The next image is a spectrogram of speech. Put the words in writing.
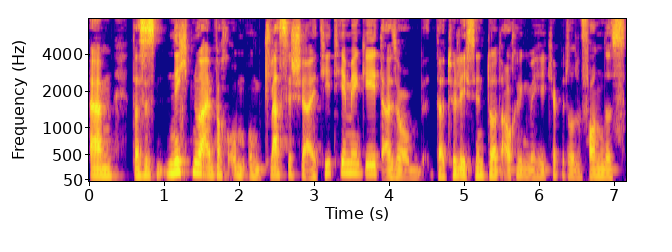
Ähm, dass es nicht nur einfach um, um klassische IT-Themen geht. Also natürlich sind dort auch irgendwelche Capital Funders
